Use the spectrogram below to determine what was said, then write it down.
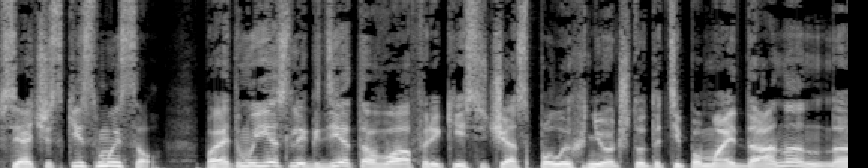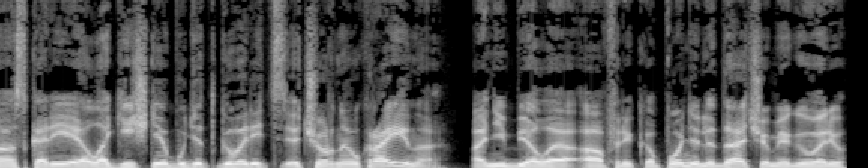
всяческий смысл. Поэтому если где-то в Африке сейчас полыхнет что-то типа Майдана, скорее логичнее будет говорить «Черная Украина», а не «Белая Африка». Поняли, да, о чем я говорю?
